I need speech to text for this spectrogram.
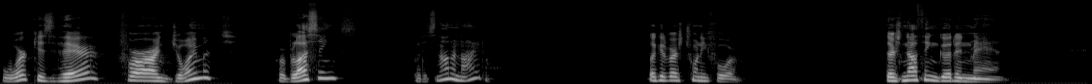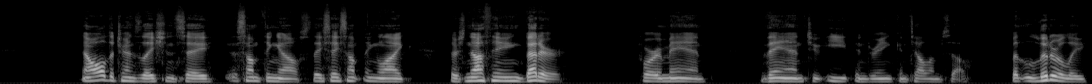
work is there for our enjoyment, for blessings, but it's not an idol. Look at verse 24. There's nothing good in man. Now, all the translations say something else. They say something like, There's nothing better for a man than to eat and drink and tell himself. But literally,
